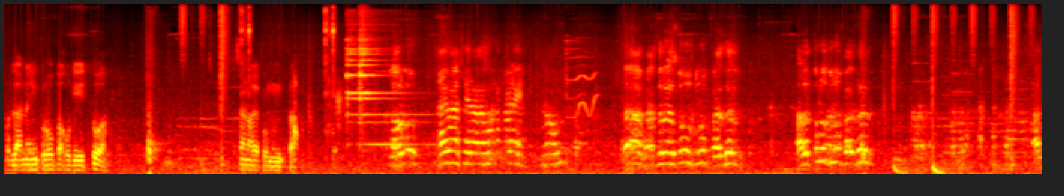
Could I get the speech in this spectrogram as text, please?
Wala na yung tropa ko dito ah. Saan na kayo pumunta? Laulo. Ay, masira ako na pala eh. Laulo. Ah, Fazal, dur, dur, Fazal. Alat tulo, dur, Fazal. Alat. Alat. Alat.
